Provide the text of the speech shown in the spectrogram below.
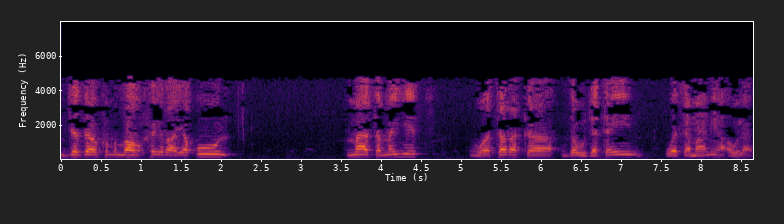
جزاكم الله خيرا. يقول مات ميت وترك زوجتين وثمانية أولاد.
